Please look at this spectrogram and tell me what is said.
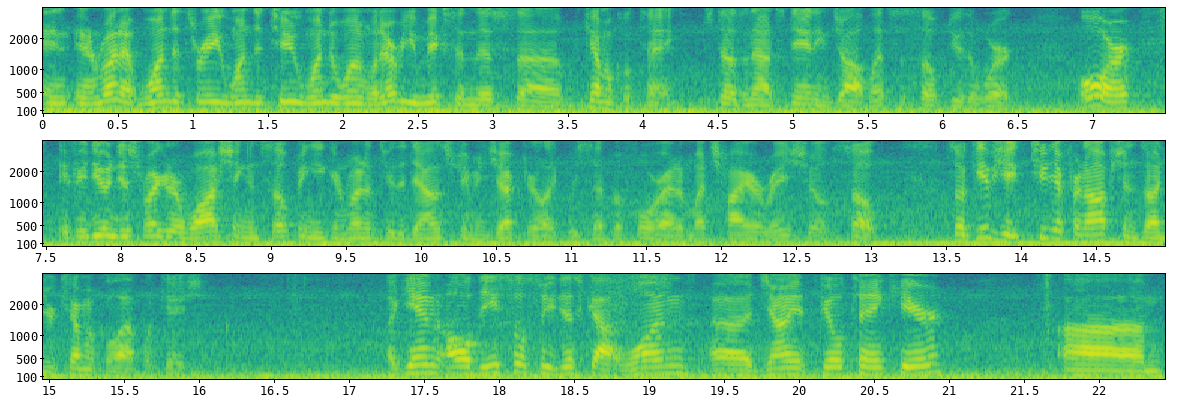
and, and, run it one to three, one to two, one to one, whatever you mix in this uh, chemical tank, which does an outstanding job, lets the soap do the work. Or if you're doing just regular washing and soaping, you can run it through the downstream injector, like we said before, at a much higher ratio of soap. So it gives you two different options on your chemical application. Again, all diesel, so you just got one uh, giant fuel tank here. Um,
